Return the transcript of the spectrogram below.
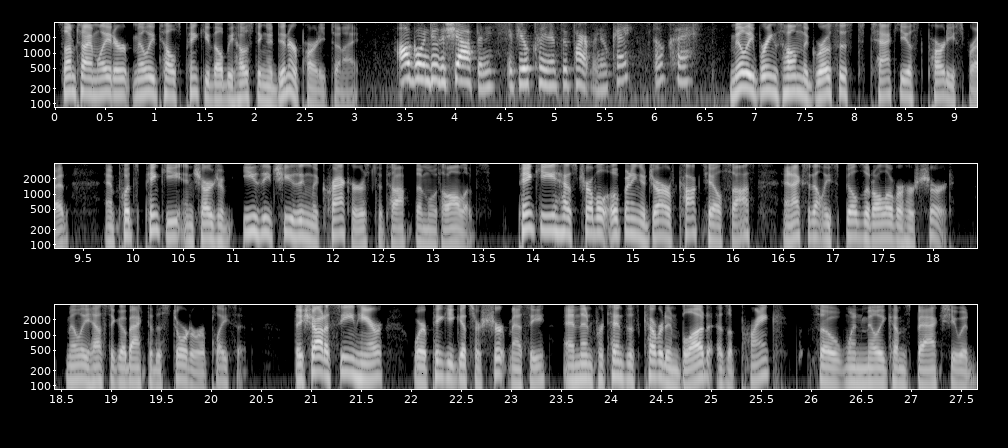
Sometime later, Millie tells Pinky they'll be hosting a dinner party tonight. I'll go and do the shopping if you'll clean up the apartment, okay? Okay. Millie brings home the grossest, tackiest party spread and puts Pinky in charge of easy cheesing the crackers to top them with olives. Pinky has trouble opening a jar of cocktail sauce and accidentally spills it all over her shirt. Millie has to go back to the store to replace it. They shot a scene here where Pinky gets her shirt messy and then pretends it's covered in blood as a prank. So when Millie comes back, she would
